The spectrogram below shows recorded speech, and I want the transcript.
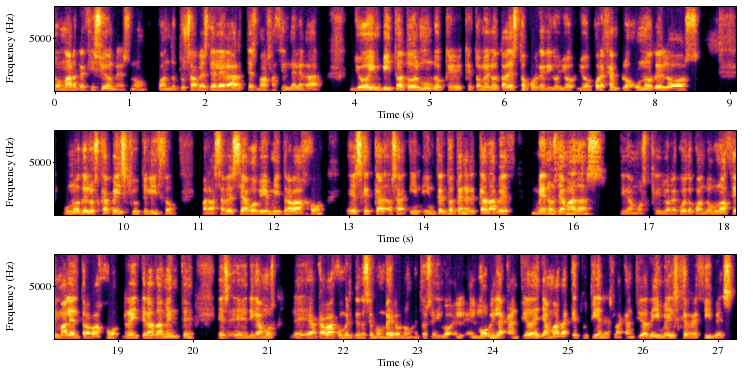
tomar decisiones, ¿no? Cuando tú sabes delegar, te es más fácil delegar. Yo invito a todo el mundo que, tome nota de esto porque digo, yo, yo, por ejemplo, uno de los uno de los KPIs que utilizo para saber si hago bien mi trabajo es que, intento tener cada vez menos llamadas, digamos que yo recuerdo cuando uno hace mal el trabajo reiteradamente, es, eh, digamos, eh, acaba convirtiéndose en bombero, ¿no? Entonces digo, el, móvil, la cantidad de llamada que tú tienes, la cantidad de emails que recibes,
